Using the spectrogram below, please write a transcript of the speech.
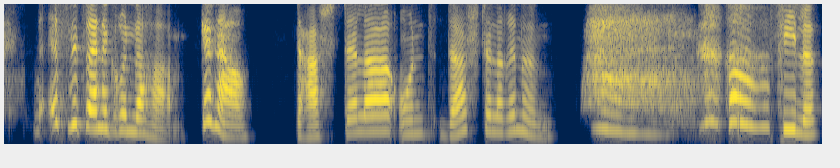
es wird seine Gründe haben. Genau. Darsteller und Darstellerinnen. Ah, viele.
